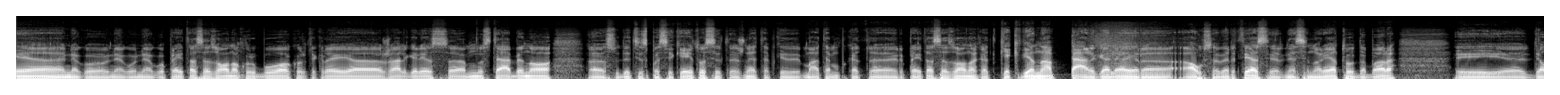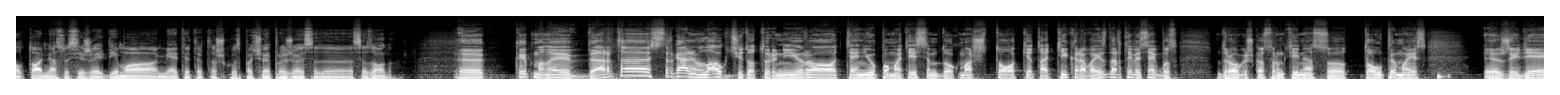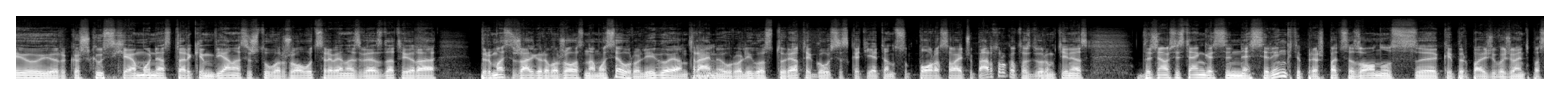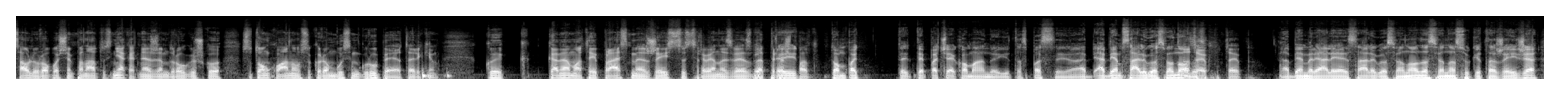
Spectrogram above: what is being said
negu, negu, negu praeitą sezoną, kur buvo, kur tikrai e, Žalgeris e, nustebino, e, sudėtis pasikeitusi. Tai žinai, taip, matėm, kad ir praeitą sezoną, kad kiekviena pergalė yra aukso vertės ir nesinorėtų dabar dėl to nesusižaidimo mėtyti taškus pačioje pradžioje se- sezono. E, Kaip manai, vertas ir galim laukti šito turnyro, ten jau pamatysim daug maž tokį tą tikrą vaizdą, ar tai vis tiek bus draugiškos rungtynės su taupimais e, žaidėjų ir kažkokių schemų, nes tarkim vienas iš tų varžovų, Cervenas Vesda, tai yra pirmasis Žalgerio varžovas namuose Eurolygoje, antrajame mm. Eurolygos turė, tai gausis, kad jie ten su porą savaičių pertrauko tos dvi rungtynės dažniausiai stengiasi nesirinkti prieš pat sezonus, kaip ir, pavyzdžiui, važiuojant į pasaulio Europos čempionatus, niekad nežem draugiškų su tom komandom, su kuriuom busim grupėje, tarkim. Kame matai prasme žaisti su Cervenas Vesda prieš pat. Tom pat, tai, tai pačiai komandai tas pats, tai ab- abiems sąlygos Na, vienodos. taip, taip. Abiem realiai sąlygos vienodas, viena su kita žaidžia.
